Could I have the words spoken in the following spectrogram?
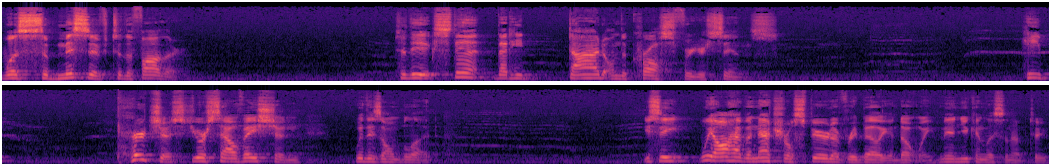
was submissive to the Father to the extent that he died on the cross for your sins. He purchased your salvation with his own blood. You see, we all have a natural spirit of rebellion, don't we? Men, you can listen up too.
